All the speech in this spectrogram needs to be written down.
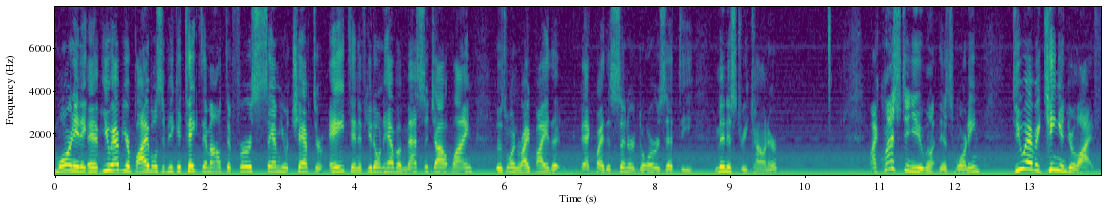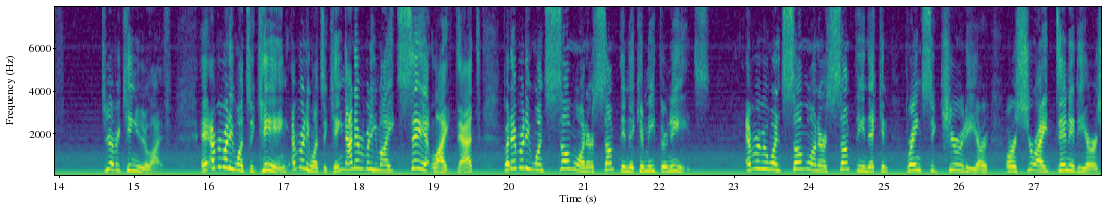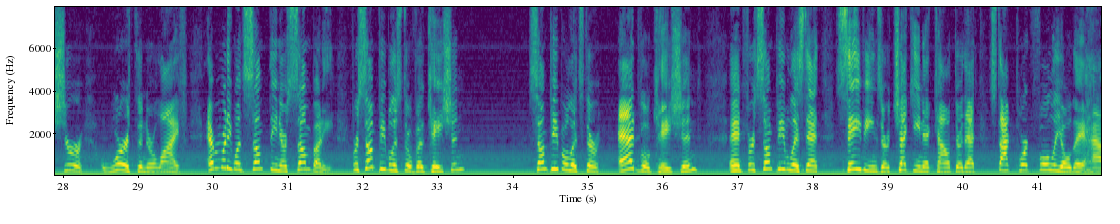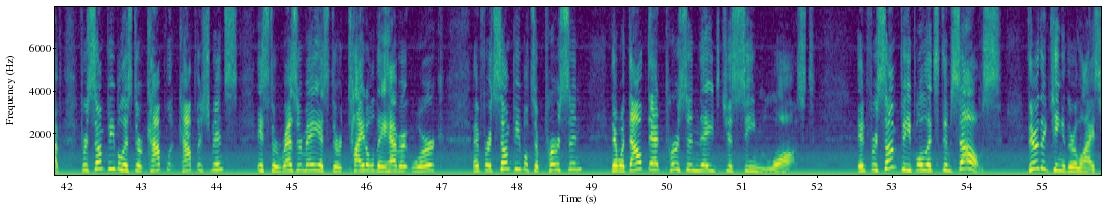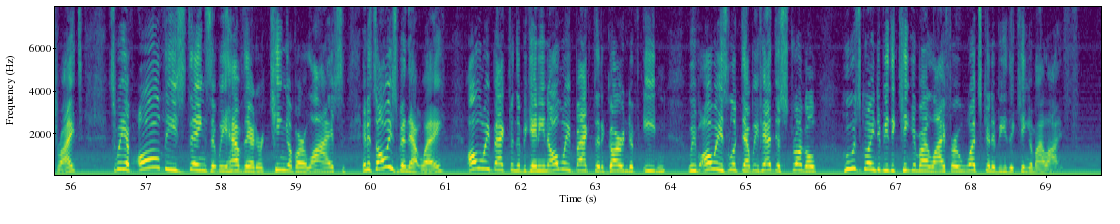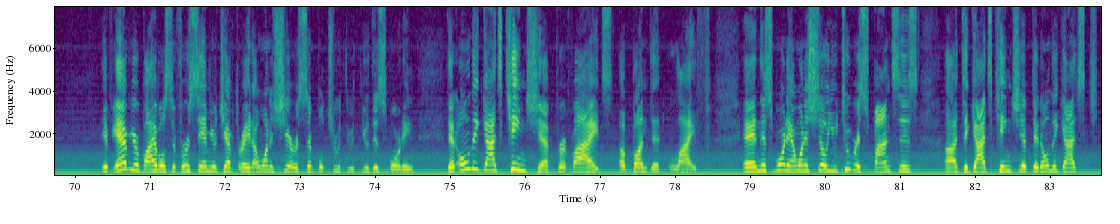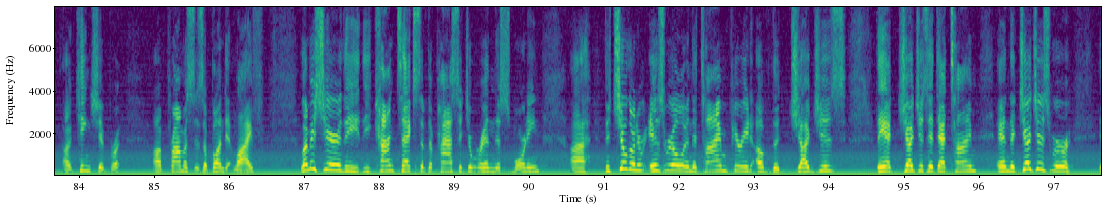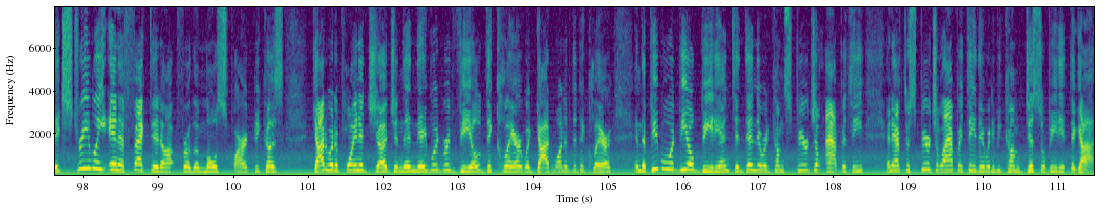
good morning. If you have your Bibles, if you could take them out to 1 Samuel chapter 8, and if you don't have a message outline, there's one right by the back by the center doors at the ministry counter. My question to you this morning, do you have a king in your life? Do you have a king in your life? Everybody wants a king. Everybody wants a king. Not everybody might say it like that, but everybody wants someone or something that can meet their needs. Everybody wants someone or something that can bring security or, or assure identity or assure worth in their life. Everybody wants something or somebody. For some people, it's their vocation. Some people, it's their advocation. And for some people, it's that savings or checking account or that stock portfolio they have. For some people, it's their accomplishments, it's their resume, it's their title they have at work. And for some people, it's a person that without that person, they just seem lost. And for some people, it's themselves. They're the king of their lives, right? So we have all these things that we have there that are king of our lives, and it's always been that way. All the way back from the beginning, all the way back to the Garden of Eden, we've always looked at, we've had this struggle who's going to be the king of my life or what's going to be the king of my life. If you have your Bibles to 1 Samuel chapter 8, I want to share a simple truth with you this morning that only God's kingship provides abundant life. And this morning, I want to show you two responses uh, to God's kingship, that only God's uh, kingship uh, promises abundant life. Let me share the, the context of the passage that we're in this morning. Uh, the children of Israel in the time period of the judges, they had judges at that time, and the judges were extremely ineffective uh, for the most part because God would appoint a judge and then they would reveal, declare what God wanted to declare, and the people would be obedient, and then there would come spiritual apathy, and after spiritual apathy, they would become disobedient to God.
